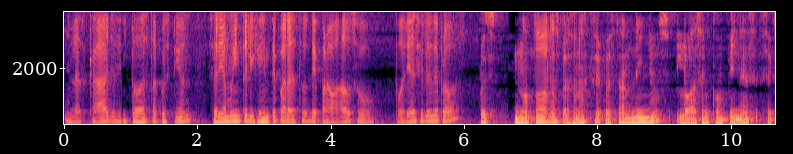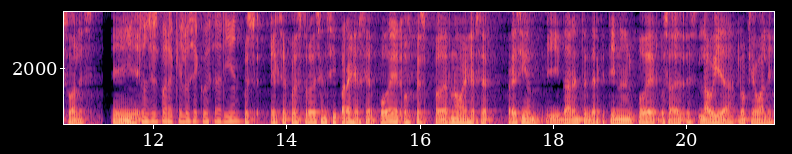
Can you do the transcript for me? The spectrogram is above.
en las calles y toda esta cuestión, ¿sería muy inteligente para estos depravados o podría decirles depravados? Pues no todas las personas que secuestran niños lo hacen con fines sexuales. Eh, entonces para qué lo secuestrarían? Pues el secuestro es en sí para ejercer poder, o pues poder no ejercer presión y dar a entender que tienen el poder, o sea, es la vida lo que vale.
